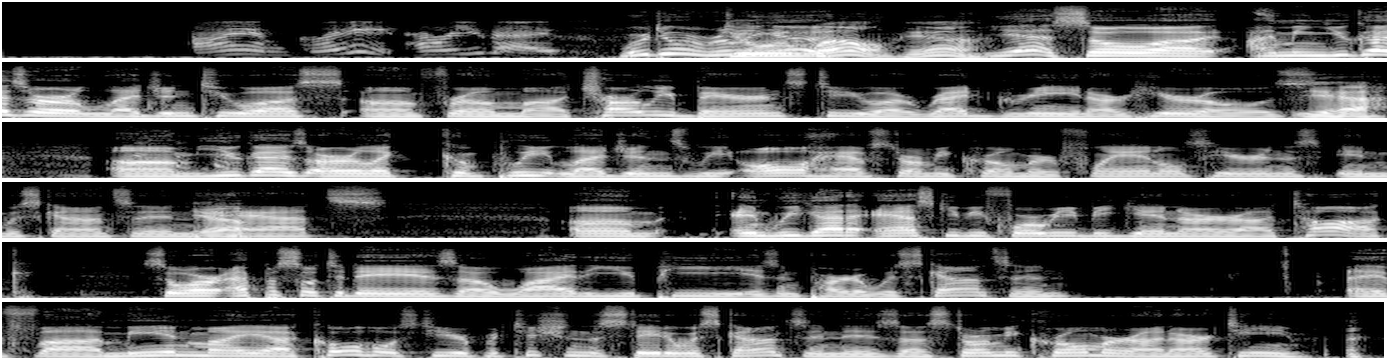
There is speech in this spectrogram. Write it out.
I am great. How are you guys? We're doing really Doing good. well. Yeah. Yeah, so uh, I mean, you guys are a legend to us, um, from uh, Charlie Barnes to uh, Red Green, our heroes. Yeah. Um, you guys are like complete legends. We all have Stormy Kromer flannels here in this in Wisconsin, Yeah. hats. Um, and we got to ask you before we begin our uh, talk. So our episode today is uh, why the UP isn't part of Wisconsin. If uh, me and my uh, co-host here petition the state of Wisconsin, is uh, Stormy Kromer on our team? I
